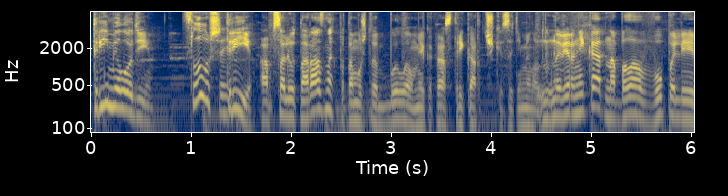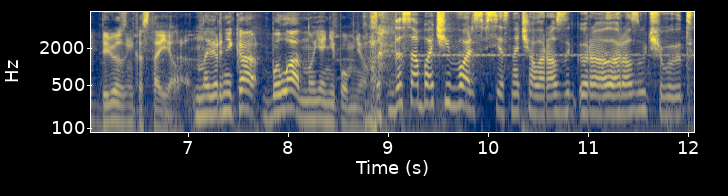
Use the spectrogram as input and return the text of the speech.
три мелодии. Слушай, Три абсолютно разных, потому что было у меня как раз три карточки с этими нотками. Наверняка одна была в Ополе березонька стояла. Наверняка была, но я не помню. да собачий вальс все сначала разы- ра- разучивают.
